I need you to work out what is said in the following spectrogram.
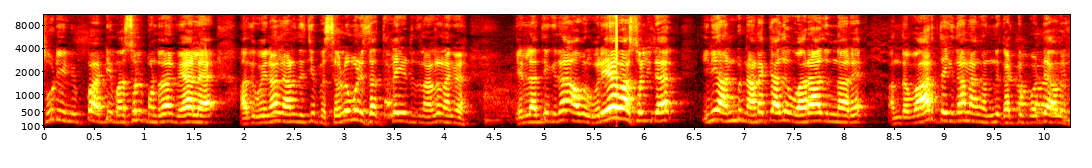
சூடியை நிப்பாட்டி வசூல் பண்ணுறது வேலை. அது கொஞ்ச நாள் நடந்துச்சு. இப்போ செல்வமணி சார் தலையிட்டதுனால நாங்கள் எல்லாத்துக்கும் தான் அவர் ஒரே வார் சொல்லிட்டார். இனி அன்பு நடக்காது வராதுன்னாரு. அந்த வார்த்தைக்கு தான் நாங்கள் வந்து கட்டுப்பட்டு அவர்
